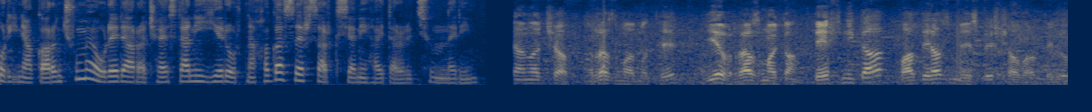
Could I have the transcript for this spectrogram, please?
օրինակ առնչվում է օրեր առաջ Հայաստանի երրորդ նախագահ Սերժ Սարգսյանի հայտարարություններին Անաչափ ռազմամթեր եւ ռազմական տեխնիկա պատերազմը այսպես չավարտելու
